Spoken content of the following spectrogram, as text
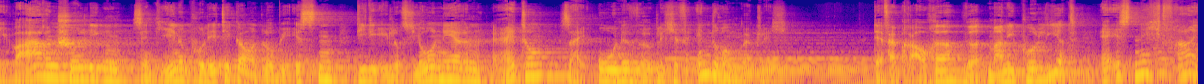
Die wahren Schuldigen sind jene Politiker und Lobbyisten, die die Illusion nähren, Rettung sei ohne wirkliche Veränderung möglich. Der Verbraucher wird manipuliert, er ist nicht frei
